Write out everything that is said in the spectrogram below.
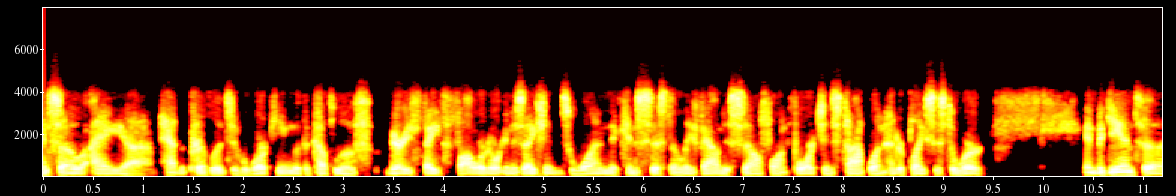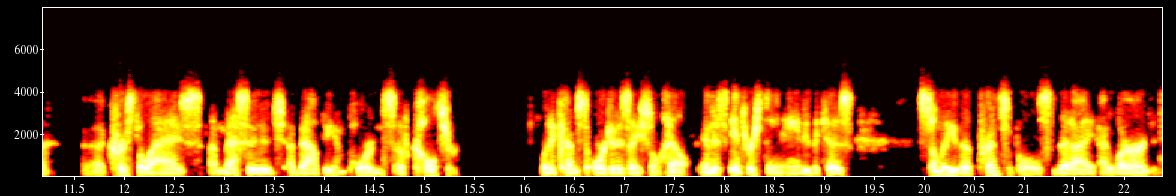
And so I uh, had the privilege of working with a couple of very faith forward organizations, one that consistently found itself on Fortune's top 100 places to work, and began to uh, crystallize a message about the importance of culture when it comes to organizational health. And it's interesting, Andy, because so many of the principles that I, I, learned and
